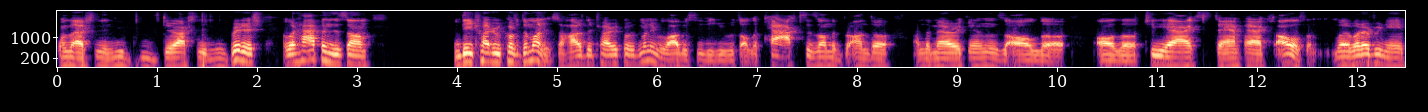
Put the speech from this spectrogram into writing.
Well, actually the new, they're actually the new British. And what happens is um they try to recover the money. So how do they try to recover the money? Well, obviously they use all the taxes on the on the on the Americans, all the all the Tea Acts, Stamp Acts, all of them, whatever you name.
